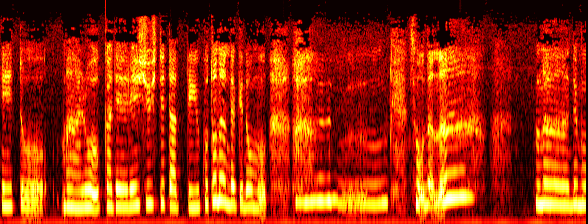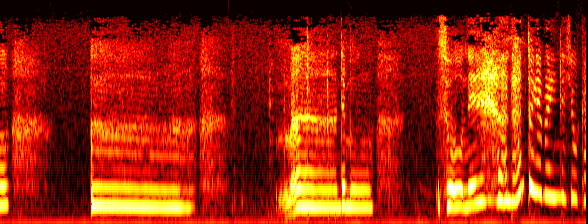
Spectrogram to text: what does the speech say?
えっ、ー、と、まあ廊下で練習してたっていうことなんだけども、うそうだな。まあでも、うーん、まあでも、そうね。何と言えばいいんでしょうか。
